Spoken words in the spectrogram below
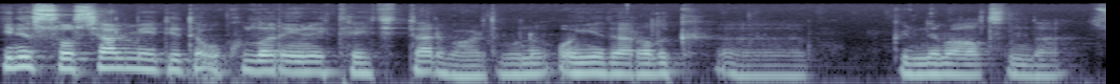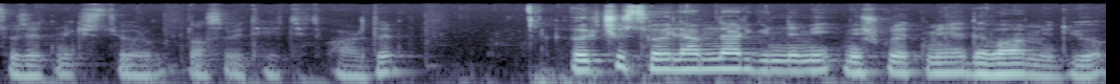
Yine sosyal medyada okullara yönelik tehditler vardı. Bunu 17 Aralık e, gündemi altında söz etmek istiyorum. Nasıl bir tehdit vardı? Irkçı söylemler gündemi meşgul etmeye devam ediyor.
